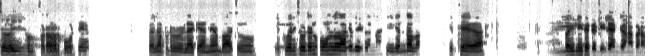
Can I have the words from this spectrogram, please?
ਚਲੋ ਜੀ ਹੁਣ ਫਟਾਫਟ ਪਹੁੰਚਦੇ ਹਾਂ। ਪਹਿਲਾਂ ਭਟੂਰੇ ਲੈ ਕੇ ਆਨੇ ਆ ਬਾਅਦ ਚੋਂ ਇੱਕ ਵਾਰੀ ਛੋਟੇ ਨੂੰ ਫੋਨ ਲਗਾ ਕੇ ਦੇਖ ਲੈਣਾ ਕੀ ਕਹਿੰਦਾ ਵਾ ਕਿੱਥੇ ਹੈਗਾ। ਬਾਈ ਨਹੀਂ ਤਾਂ ਗੱਡੀ ਲੈਣ ਜਾਣਾ ਪੈਣਾ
